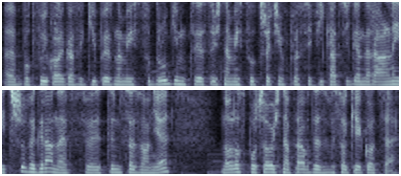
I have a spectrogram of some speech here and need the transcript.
e, bo twój kolega z ekipy jest na miejscu drugim, ty jesteś na miejscu trzecim w klasyfikacji generalnej, trzy wygrane w e, tym sezonie. No rozpocząłeś naprawdę z wysokiego C.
